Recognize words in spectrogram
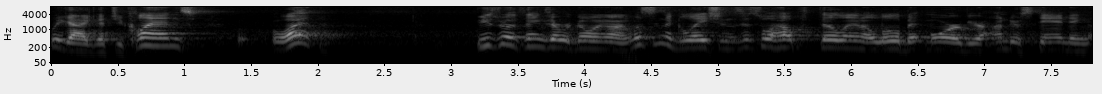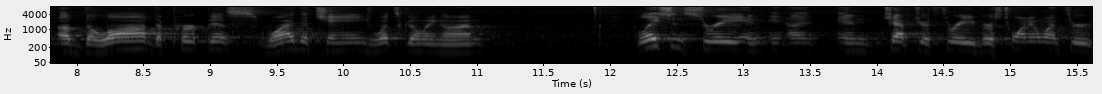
We got to get you cleansed. What? These were the things that were going on. Listen to Galatians. This will help fill in a little bit more of your understanding of the law, the purpose, why the change, what's going on. Galatians 3, in, in, chapter 3, verse 21 through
